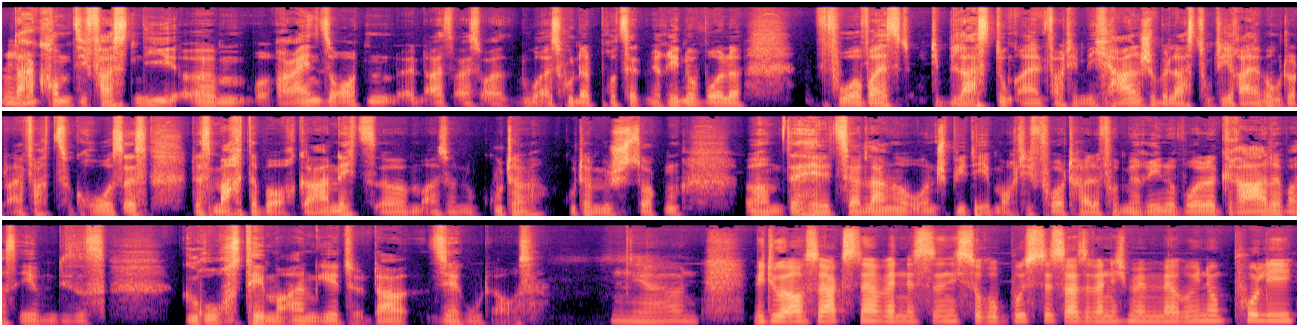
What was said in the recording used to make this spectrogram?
Mhm. Da kommt sie fast nie ähm, reinsorten, als, als, nur als 100% Merino-Wolle vor, weil die Belastung einfach, die mechanische Belastung, die Reibung dort einfach zu groß ist. Das macht aber auch gar nichts. Ähm, also ein guter, guter Mischsocken, ähm, der hält sehr lange und spielt eben auch die Vorteile von Merino-Wolle, gerade was eben dieses Geruchsthema angeht, da sehr gut aus. Ja, und wie du auch sagst, ne, wenn es nicht so robust ist, also wenn ich mit einem Merino-Pulli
